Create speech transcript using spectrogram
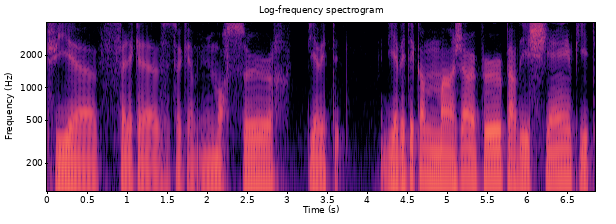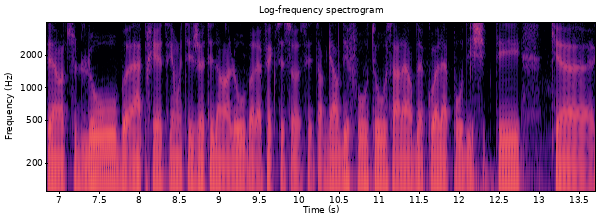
Puis, il fallait que, c'est ça, comme une morsure. Puis, il avait été, il avait été comme mangé un peu par des chiens, puis il était en dessous de l'eau. Après, ils ont été jetés dans l'eau. Bref, fait que c'est ça. C'est, tu regardes des photos, ça a l'air de quoi, la peau déchiquetée, que,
